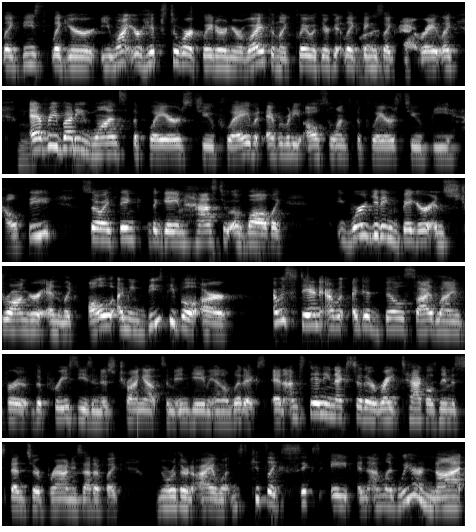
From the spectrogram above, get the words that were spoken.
like these like your you want your hips to work later in your life and like play with your like right. things like that right like mm-hmm. everybody wants the players to play but everybody also wants the players to be healthy so i think the game has to evolve like we're getting bigger and stronger and like all i mean these people are i was standing I, w- I did bill's sideline for the preseason just trying out some in-game analytics and i'm standing next to their right tackle his name is spencer brown he's out of like northern iowa and this kid's like six eight and i'm like we are not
